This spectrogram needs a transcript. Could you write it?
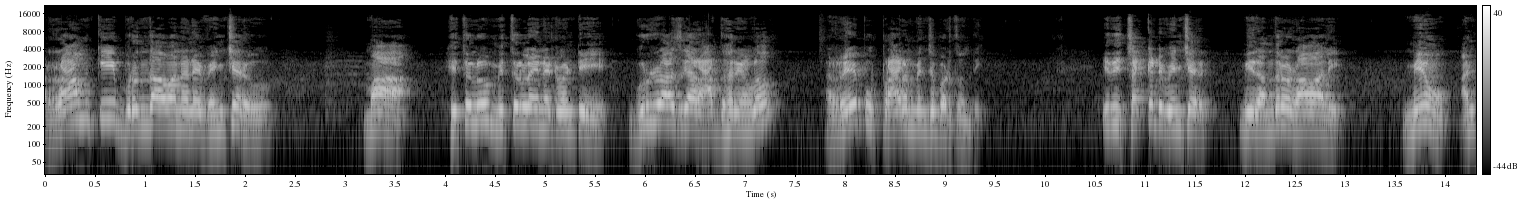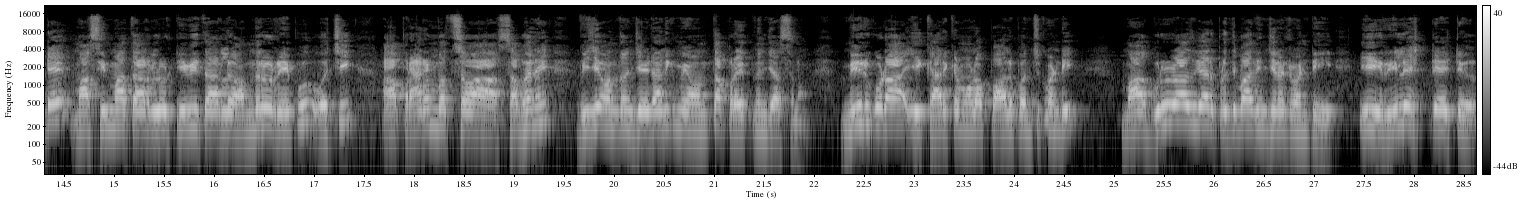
రామ్కి బృందావన్ అనే వెంచరు మా హితులు మిత్రులైనటువంటి గురురాజు గారి ఆధ్వర్యంలో రేపు ప్రారంభించబడుతుంది. ఇది చక్కటి వెంచర్. మీరందరూ రావాలి. మేము అంటే మా సినిమా తారలు టీవీ తారలు అందరూ రేపు వచ్చి ఆ ప్రారంభోత్సవ సభని విజయవంతం చేయడానికి మేమంతా ప్రయత్నం చేస్తున్నాం. మీరు కూడా ఈ కార్యక్రమంలో పాలు పంచుకోండి. మా గురురాజు గారు ప్రతిపాదించినటువంటి ఈ రియల్ ఎస్టేట్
